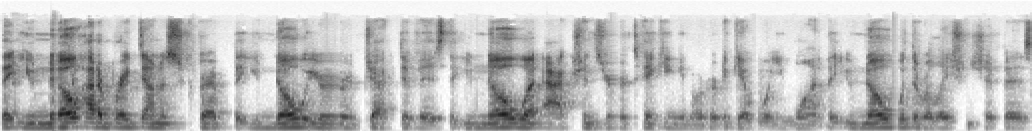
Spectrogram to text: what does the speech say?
that you know how to break down a script, that you know what your objective is, that you know what actions you're taking in order to get what you want, that you know what the relationship is.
